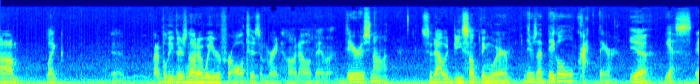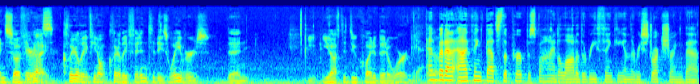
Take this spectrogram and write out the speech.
um, like, I believe there's not a waiver for autism right now in Alabama. There is not. So that would be something where, There's a big old crack there. yeah. Yes. And so if you're There not is. clearly, if you don't clearly fit into these waivers, then y- you have to do quite a bit of work. Yeah, and but I, I think that's the purpose behind a lot of the rethinking and the restructuring that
